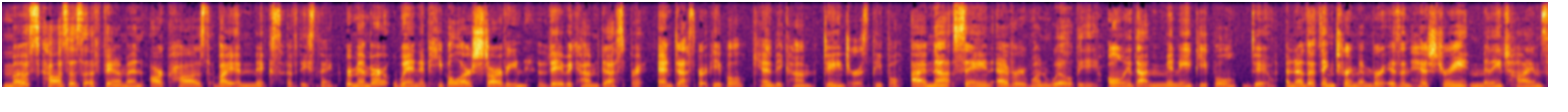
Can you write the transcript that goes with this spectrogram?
Most causes of famine are caused by a mix of these things. Remember, when people are starving, they become desperate, and desperate people can become become dangerous people. I'm not saying everyone will be, only that many people do. Another thing to remember is in history, many times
